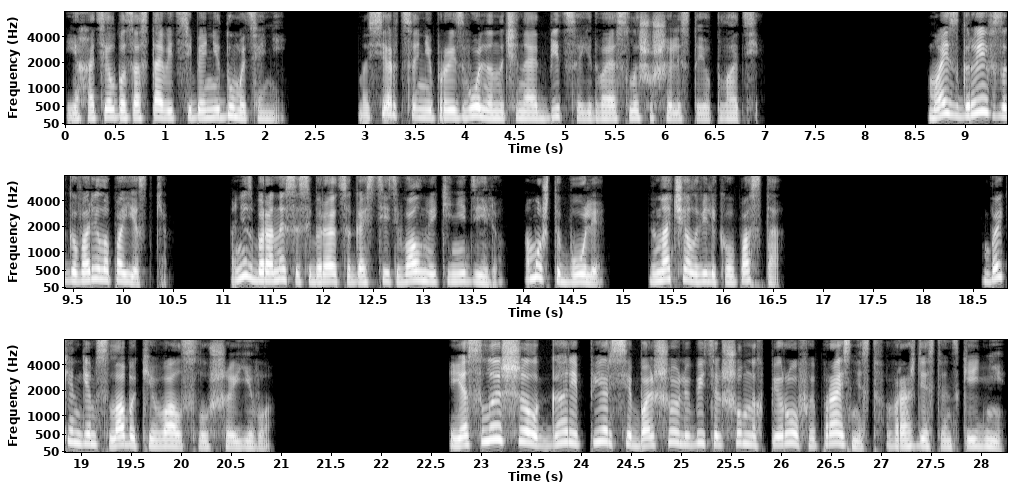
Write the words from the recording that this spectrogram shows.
Я хотел бы заставить себя не думать о ней, но сердце непроизвольно начинает биться, едва я слышу шелест ее платья. Майс Грейв заговорила о поездке. Они с баронессой собираются гостить в Алмвике неделю, а может и более, до начала Великого Поста. Бекингем слабо кивал, слушая его. «Я слышал, Гарри Перси — большой любитель шумных перов и празднеств в рождественские дни.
